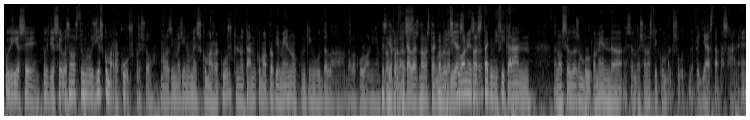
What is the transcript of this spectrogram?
Podria ser, podria ser les noves tecnologies com a recurs, per això. Me les imagino més com a recurs que no tant com a pròpiament el contingut de la, de la colònia. És a dir, aprofitar les, les noves tecnologies... les colònies per... es tecnificaran en el seu desenvolupament, de, d'això no estic convençut. De fet, ja està passant, eh?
